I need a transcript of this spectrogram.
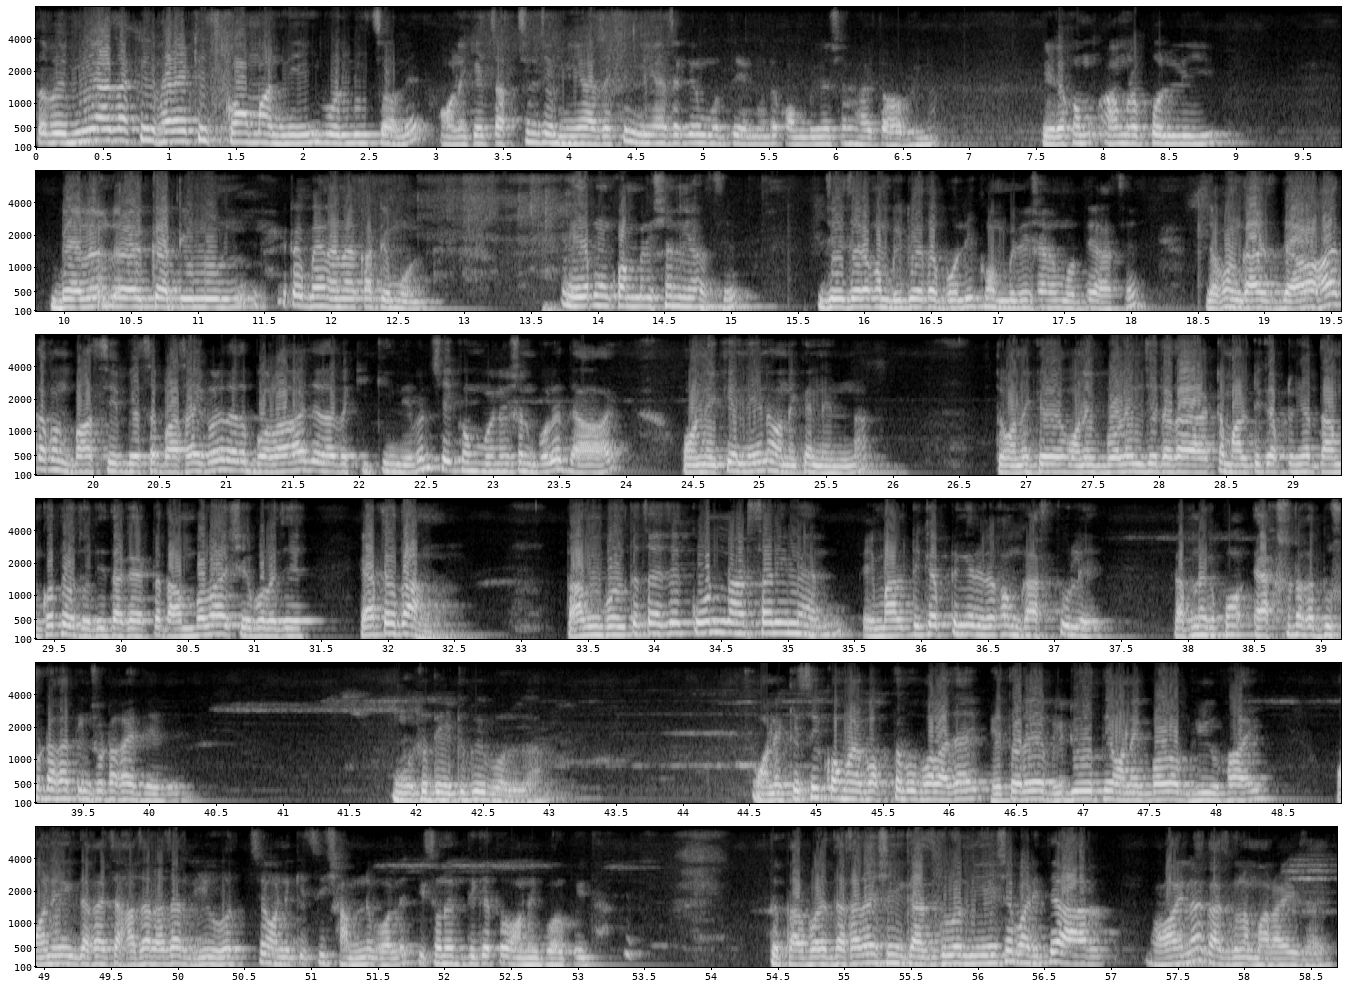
তবে মিয়াজাকির ভ্যারাইটিস কম আর নেই বললেই চলে। অনেকে চাচ্ছেন যে মিয়াজাকি মিয়াজাকির মধ্যে এর মধ্যে কম্বিনেশন হয়তো হবে না। এরকম আম্রপল্লী ব্যানানা কাটিমুন, এটা ব্যানানা কাটিমুন, এরকম কম্বিনেশনই আছে। যে যেরকম ভিডিওতে বলি কম্বিনেশনের মধ্যে আছে। যখন গাছ দেওয়া হয়, তখন বাছে বেছে বাছাই করে তাদের বলা হয় যে দাদা কী কী নেবেন, সেই কম্বিনেশন বলে দেওয়া হয়। অনেকে নেন অনেকে নেন না। তো অনেকে, অনেক বলেন যে, দাদা, একটা মাল্টি এর দাম কত? যদি তাকে একটা দাম বলা হয়, সে বলে যে, এত দাম। তা আমি বলতে চাই যে, কোন নার্সারি ম্যান এই মাল্টি এর এরকম গাছ তুলে, আপনাকে একশো টাকা, দুশো টাকা, তিনশো টাকায় দেবে। শুধু এইটুকুই বললাম। অনেক কিছুই কমার বক্তব্য বলা যায়। ভেতরে ভিডিওতে অনেক বড় ভিউ হয়। অনেক দেখা যাচ্ছে হাজার হাজার ভিউ হচ্ছে, অনেক কিছুই সামনে বলে। পিছনের দিকে তো অনেক গল্পই থাকে। তো তারপরে দেখা যায় সেই গাছগুলো নিয়ে এসে বাড়িতে আর হয় না, গাছগুলো মারাই যায়।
